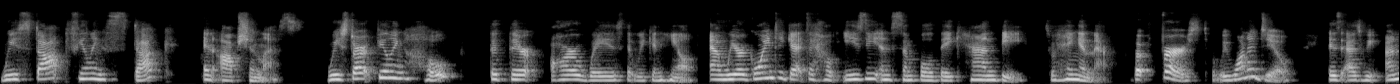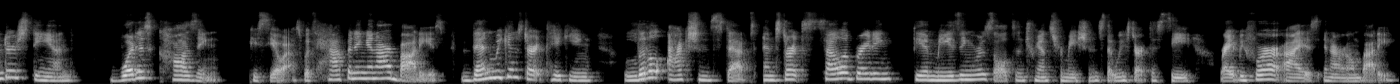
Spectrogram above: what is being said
we stop feeling stuck and optionless. We start feeling hope that there are ways that we can heal. And we are going to get to how easy and simple they can be. So hang in there. But first, what we want to do is as we understand what is causing PCOS, what's happening in our bodies, then we can start taking little action steps and start celebrating the amazing results and transformations that we start to see right before our eyes in our own body.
